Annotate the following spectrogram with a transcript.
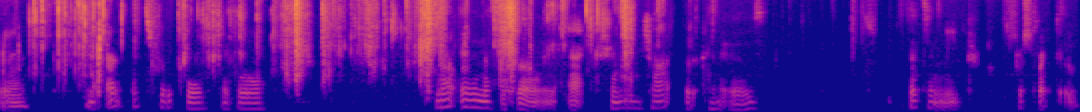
there. And the art, that's really cool. Like little not really necessarily an action shot, but it kind of is. That's a neat perspective.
